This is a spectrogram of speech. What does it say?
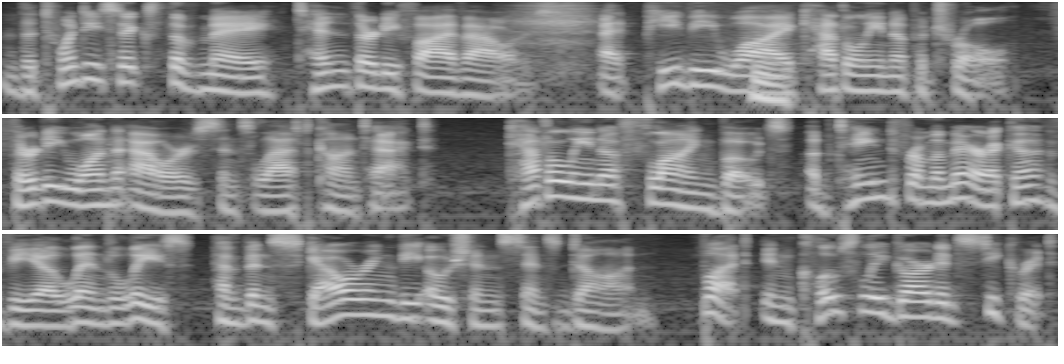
The 26th of May, 10:35 hours at PBY hmm. Catalina Patrol. 31 hours since last contact. Catalina flying boats, obtained from America via Lend Lease, have been scouring the ocean since dawn. But in closely guarded secret,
